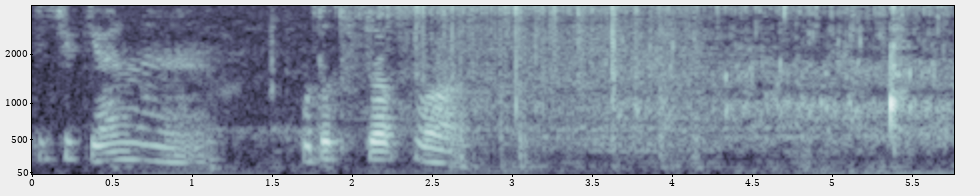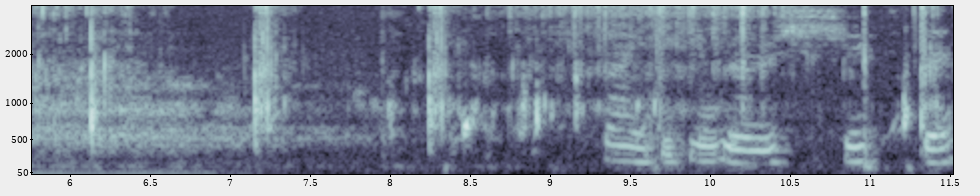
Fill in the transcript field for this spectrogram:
Gidecek gelme. Burada tuzak var. Ben gideyim böyle şifte.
